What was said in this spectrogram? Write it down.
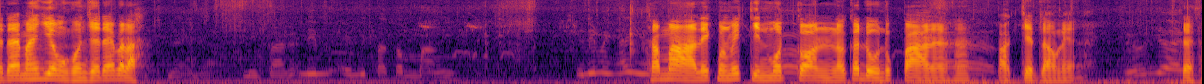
จะได้ไหมเยี่ยมของคนจะได้ปะล่ะนี่ปลานี่ไอ้นี่ปลากระมังไอ้นี่ไม่ใช่ถ้ามาเล็กมันไม่กินหมดก่อนแล้วก็โดนทุกปลานะฮะปลาเก็ดเราเนี่ยหรือใหญ่แต่ส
